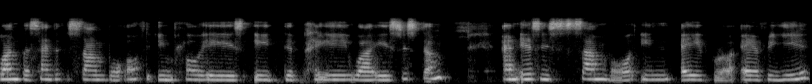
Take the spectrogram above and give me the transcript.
1% sample of the employees in the PAYE system. And it is sampled in April every year.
